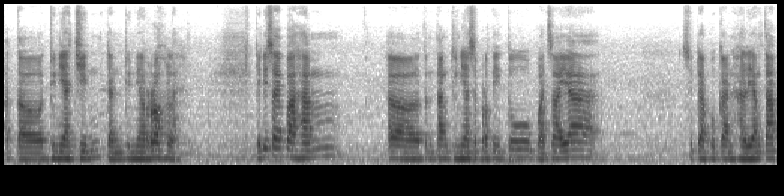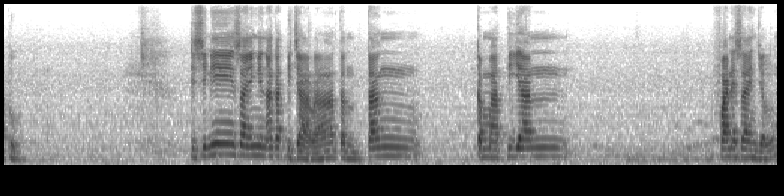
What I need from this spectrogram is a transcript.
atau dunia jin dan dunia roh lah. Jadi saya paham uh, tentang dunia seperti itu buat saya sudah bukan hal yang tabu di sini saya ingin angkat bicara tentang kematian Vanessa Angel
